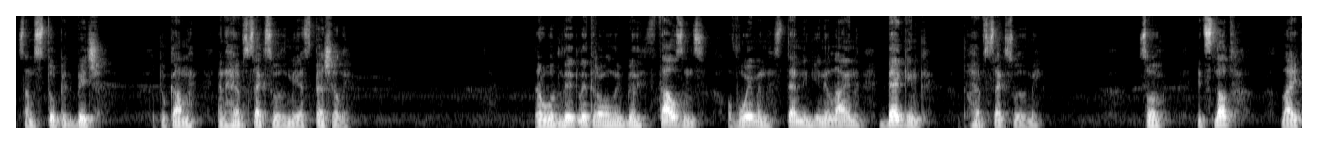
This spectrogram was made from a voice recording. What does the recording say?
some stupid bitch to come and have sex with me especially. There would li literally be thousands of women standing in a line begging have sex with me. So it's not like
